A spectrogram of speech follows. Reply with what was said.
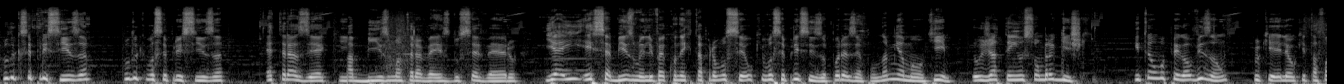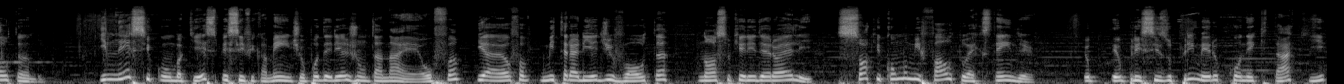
Tudo que você precisa, tudo que você precisa é trazer aqui abismo através do Severo. E aí, esse abismo ele vai conectar pra você o que você precisa. Por exemplo, na minha mão aqui, eu já tenho Sombra Gishk. Então eu vou pegar o Visão, porque ele é o que tá faltando. E nesse combo aqui especificamente, eu poderia juntar na Elfa, e a Elfa me traria de volta nosso querido herói ali. Só que como me falta o Extender, eu, eu preciso primeiro conectar aqui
